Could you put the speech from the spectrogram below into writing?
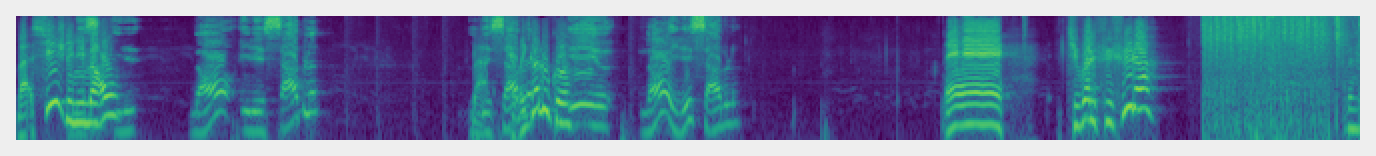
Bah si, je l'ai mis marron. Il est- Non, il est sable. Il Bah, est tu sable. rigoles ou quoi Et euh, non, il est sable. Eh, tu vois le fufu là? Voilà.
